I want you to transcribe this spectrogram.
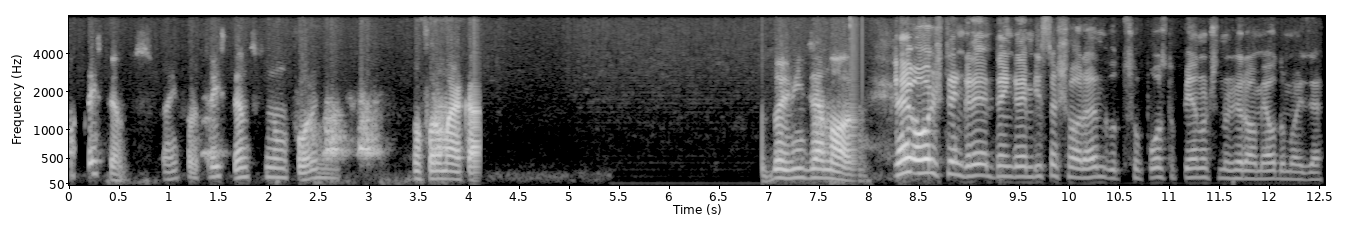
foram três pênaltis. Pra mim foram três pênaltis que não foram, não foram marcados. 2019. Até hoje tem, tem gremista chorando do suposto pênalti no Jeromel do Moisés.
